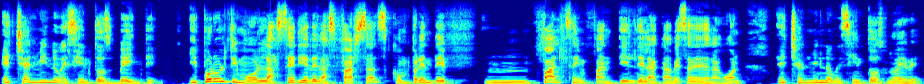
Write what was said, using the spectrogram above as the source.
hecha en 1920. Y por último, la serie de las farsas comprende mm, Falsa Infantil de la Cabeza de Dragón, hecha en 1909,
